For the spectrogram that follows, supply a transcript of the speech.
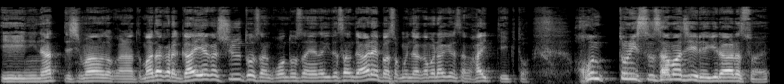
いになってしまうのかなと。まあ、だから外野が周東さん、近藤さん、柳田さんであれば、そこに中村明さんが入っていくと、本当に凄まじいレギュラー争い、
